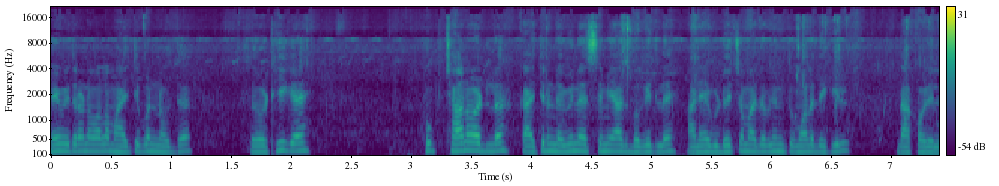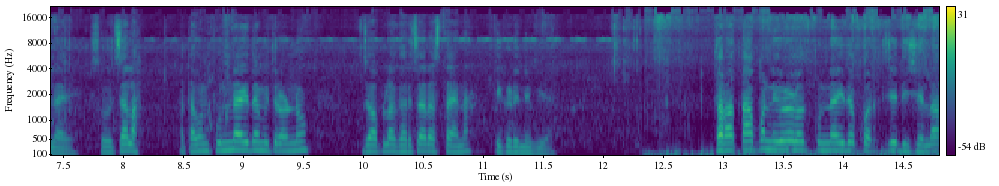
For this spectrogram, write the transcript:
हे मित्रांनो मला माहिती पण नव्हतं. सो ठीक आहे. खूप छान वाटलं. काहीतरी नवीन असं मी आज बघितलं आहे आणि या व्हिडिओच्या माध्यमातून तुम्हाला देखील दाखवलेलं आहे. सो चला. आता आपण पुन्हा एकदा मित्रांनो जो आपला घरचा रस्ता आहे ना तिकडे निघूया. तर आता आपण निघालो आहोत पुन्हा एकदा परतीच्या दिशेला.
